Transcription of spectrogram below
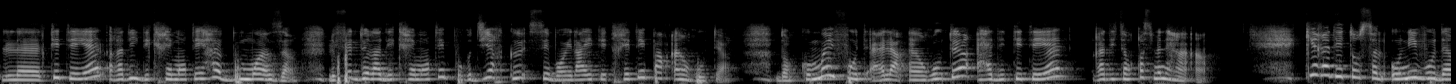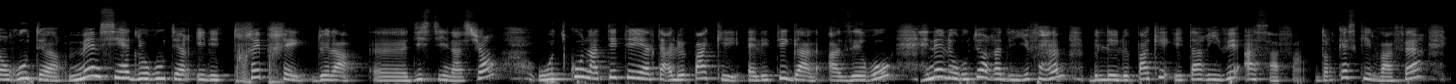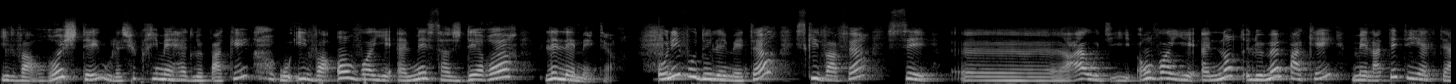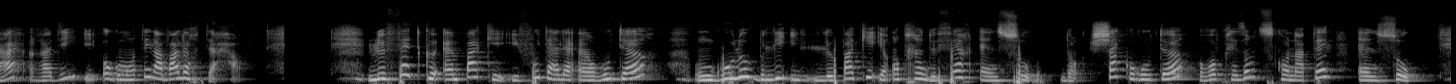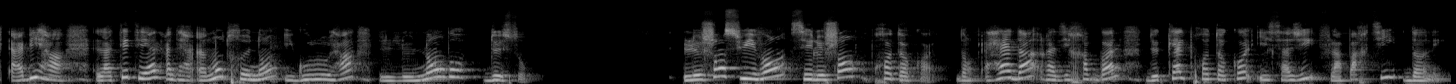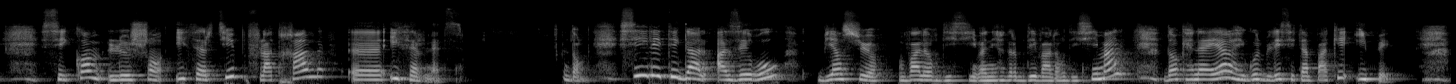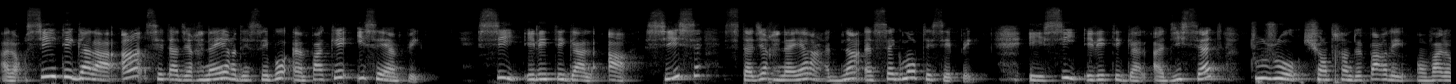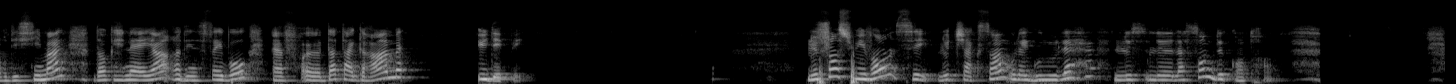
le TTL, radit décrémenter moins 1. Le fait de la décrémenter pour dire que c'est bon, il a été traité par un routeur. Donc, comment il faut un routeur, radit TTL, radit en 1. Qui radit au niveau d'un routeur, même si le routeur il est très près de la euh, destination, ou la TTL le paquet elle est égale à 0, le routeur radit le paquet est arrivé à sa fin. Donc qu'est-ce qu'il va faire? Il va rejeter ou le supprimer le paquet ou il va envoyer un message d'erreur l'émetteur. Au niveau de l'émetteur, ce qu'il va faire, c'est euh, envoyer un autre, le même paquet, mais la TTL radi et augmenter la valeur TAHA. Le fait qu'un paquet il faut aller un routeur, on le paquet est en train de faire un saut. Donc, chaque routeur représente ce qu'on appelle un saut. La TTL a un autre nom, il le nombre de sauts. Le champ suivant, c'est le champ protocole. Donc, Heda Radi de quel protocole il s'agit? La partie donnée. C'est comme le champ Ethertype, Flatram, euh, Ethernet. Donc, s'il est égal à 0, bien sûr, valeur décimale, des valeurs décimales, donc, c'est un paquet IP. Alors, s'il est égal à 1, c'est-à-dire, c'est un paquet ICMP. Si il est égal à 6, c'est-à-dire a un segment TCP. Et si il est égal à 17, toujours je suis en train de parler en valeur décimale, donc a un euh, datagramme UDP. Le champ suivant, c'est le checksum ou la somme de contrôle.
